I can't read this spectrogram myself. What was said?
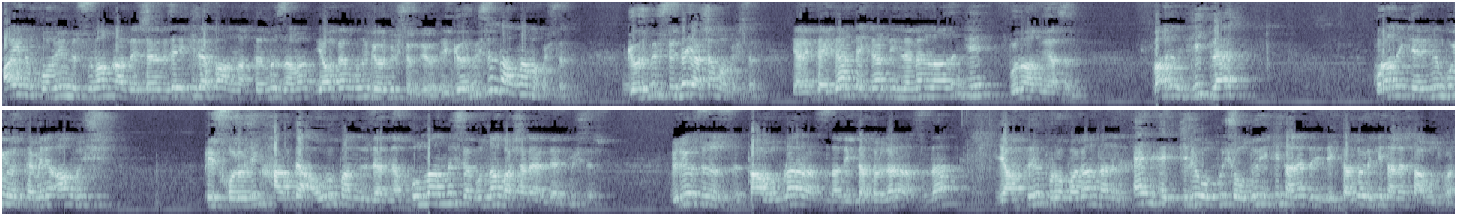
aynı konuyu Müslüman kardeşlerimize iki defa anlattığımız zaman ya ben bunu görmüştüm diyor. E görmüştün de anlamamıştın. Görmüştün de yaşamamıştın. Yani tekrar tekrar dinlemen lazım ki bunu anlayasın. Bakın Hitler Kur'an-ı Kerim'in bu yöntemini almış, psikolojik harpte Avrupa'nın üzerine kullanmış ve bundan başarı elde etmiştir. Biliyorsunuz tağutlar arasında, diktatörler arasında yaptığı propagandanın en etkili olmuş olduğu iki tane diktatör, iki tane tağut var.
